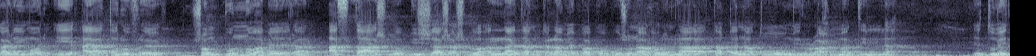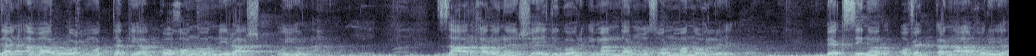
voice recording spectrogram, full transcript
কারিমর এই আয়াতের উপরে সম্পূর্ণভাবে এরা আস্থা আসলো, বিশ্বাস আসলো। আল্লাহ তান কালামে পাক ঘোষণা করুন, লা তাকনা তুমির রহমাতিল্লাহ। যে তুমি তাই আমার রহমতটা কিয়া কখনো নিরাশ হইও না। যার কারণে সেই যুগর ইমানদার মুসলমান হলে ভ্যাকসিনের অপেক্ষা না করিয়া,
